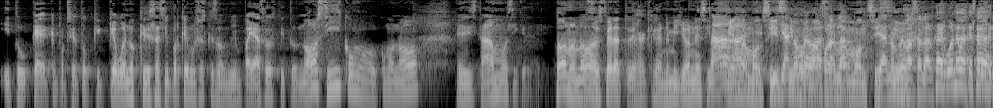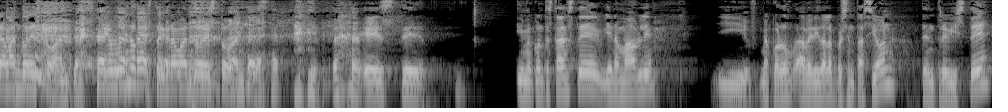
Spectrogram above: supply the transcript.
Y tú, que, que por cierto, que, qué bueno que eres así porque hay muchos que son bien payasos que tú, no, sí, como, como no, estamos y que... No, no, no, Entonces, espérate, deja que gane millones y Ah, también ah, mamoncísimo. ya no me vas a hablar, ya no me vas a hablar. Qué bueno que estoy grabando esto antes. Qué bueno que estoy grabando esto antes. Este, y me contestaste bien amable y me acuerdo haber ido a la presentación, te entrevisté,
